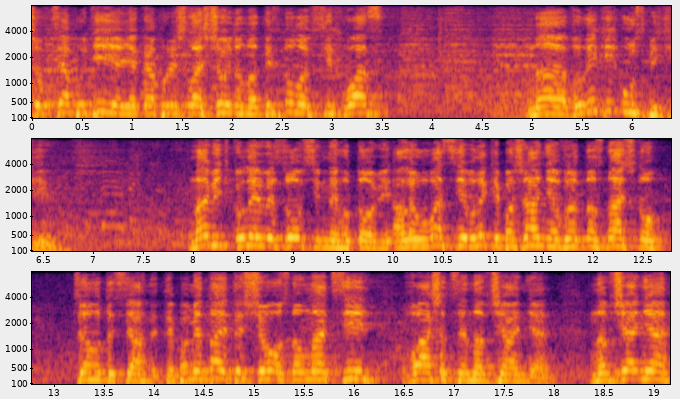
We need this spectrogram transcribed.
Щоб ця подія, яка пройшла щойно, надихнула всіх вас на великі успіхи. Навіть коли ви зовсім не готові, але у вас є велике бажання, ви однозначно цього досягнете. Пам'ятайте, що основна ціль ваша це навчання. Навчання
